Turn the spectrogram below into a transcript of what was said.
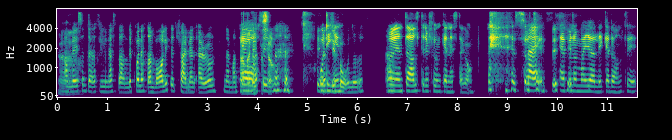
Ja, det är sånt där som nästan, det får nästan vara lite trial and error när man testar ja, sin, sin och det, är, och, ja. och det är inte alltid det funkar nästa gång. så Nej, även om man gör likadant, det,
